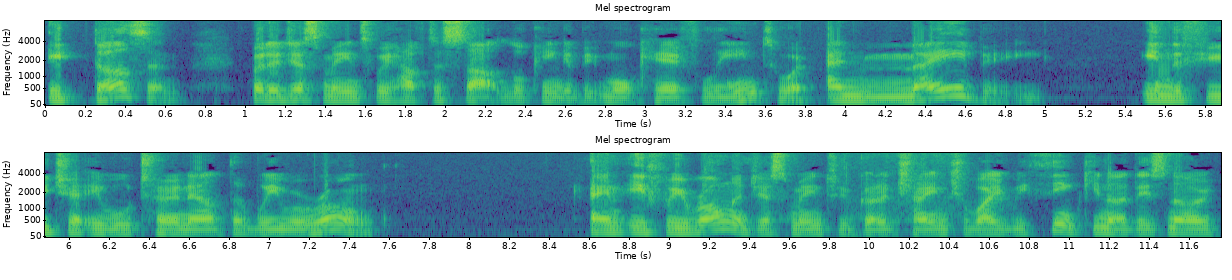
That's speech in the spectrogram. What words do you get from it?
It doesn't. But it just means we have to start looking a bit more carefully into it. And maybe in the future it will turn out that we were wrong. And if we're wrong, it just means we've got to change the way we think. You know, there's no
